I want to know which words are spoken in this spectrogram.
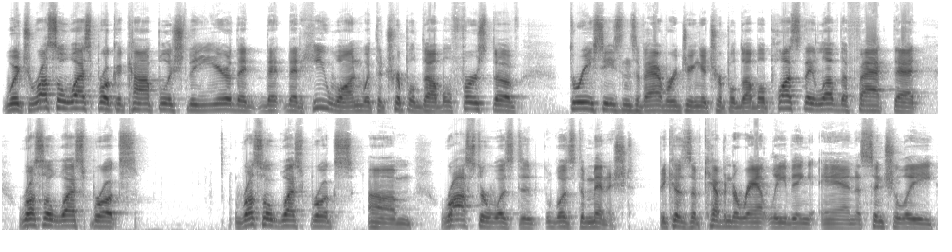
which Russell Westbrook accomplished the year that, that, that he won with the triple double, first of three seasons of averaging a triple double. Plus, they love the fact that Russell Westbrook's Russell Westbrook's um, roster was di- was diminished because of Kevin Durant leaving and essentially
